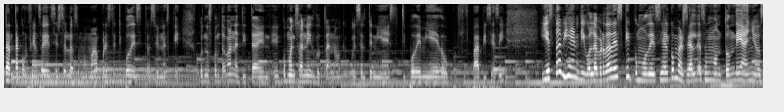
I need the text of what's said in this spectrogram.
tanta confianza de decírselo a su mamá por este tipo de situaciones que pues nos contaban a Tita en, como en su anécdota, ¿no? Que pues él tenía este tipo de miedo por sus papis y así. Y está bien, digo, la verdad es que como decía el comercial de hace un montón de años,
